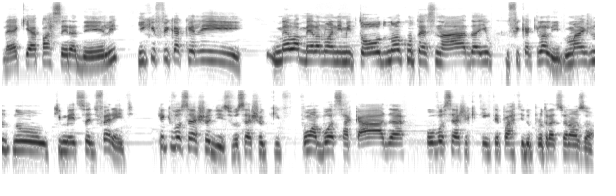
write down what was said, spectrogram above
né? Que é a parceira dele, e que fica aquele mela-mela no anime todo, não acontece nada e fica aquilo ali. Mas no, no Kimetsu é diferente. O que, que você achou disso? Você achou que foi uma boa sacada? Ou você acha que tinha que ter partido pro tradicionalzão?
